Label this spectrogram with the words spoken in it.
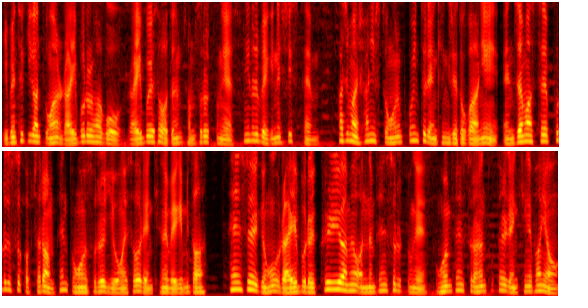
이벤트 기간 동안 라이브를 하고 라이브에서 얻은 점수를 통해 순위를 매기는 시스템 하지만 샤니송은 포인트 랭킹 제도가 아닌 엔자마스의 프로듀스컵처럼 팬 동원 수를 이용해서 랭킹을 매깁니다. 팬수의 경우 라이브를 클리어하며 얻는 팬수를 통해 동원 팬수라는 total 랭킹에 반영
